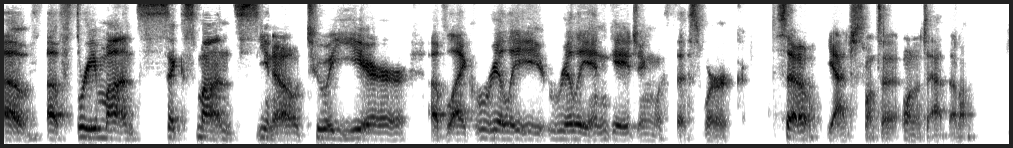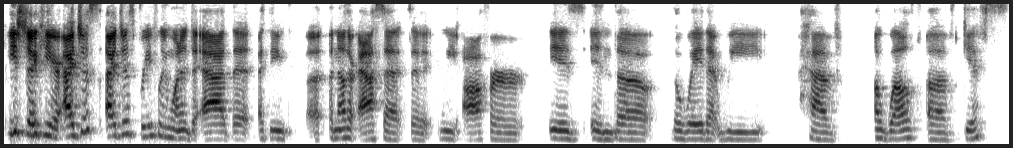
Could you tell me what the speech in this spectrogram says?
of of three months six months you know to a year of like really really engaging with this work so yeah i just want to wanted to add that on Keisha here. I just I just briefly wanted to add that I think uh, another asset that we offer is in the the way that we have a wealth of gifts,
